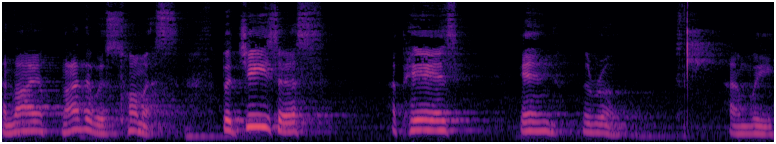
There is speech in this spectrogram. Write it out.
and neither, was Thomas. But Jesus appears in the room. And we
